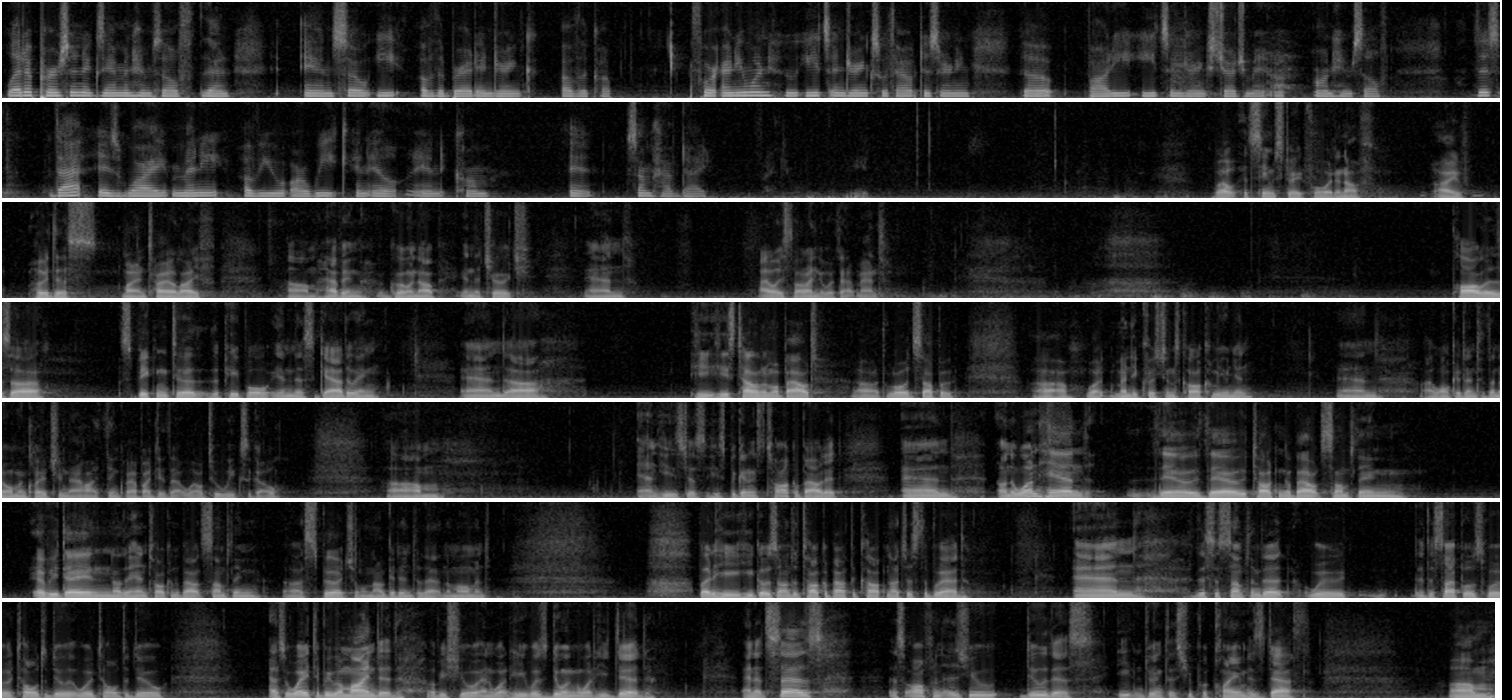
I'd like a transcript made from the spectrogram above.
Let a person examine himself then, and so eat of the bread and drink of the cup. For anyone who eats and drinks without discerning the body eats and drinks judgment on himself. This that is why many of you are weak and ill and come and some have died. Thank you. Well, it seems straightforward enough. I've heard this my entire life, um, having grown up in the church, and I always thought I knew what that meant. Paul is uh, speaking to the people in this gathering, and uh, he, he's telling them about uh, the Lord's Supper, uh, what many Christians call communion. And I won't get into the nomenclature now. I think Rabbi did that well two weeks ago. Um, and he's just he's beginning to talk about it. And on the one hand, they're they're talking about something every day, and on the other hand, talking about something uh, spiritual, and I'll get into that in a moment. But he, he goes on to talk about the cup, not just the bread. And this is something that we the disciples were told to do, we're told to do, as a way to be reminded of Yeshua and what he was doing and what he did. And it says, as often as you do this, eat and drink this, you proclaim his death. Um,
